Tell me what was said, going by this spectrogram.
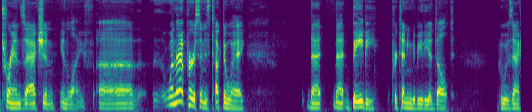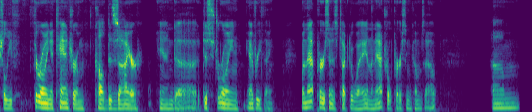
transaction in life. Uh, when that person is tucked away, that that baby pretending to be the adult who is actually throwing a tantrum called desire and uh, destroying everything. When that person is tucked away and the natural person comes out, um,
